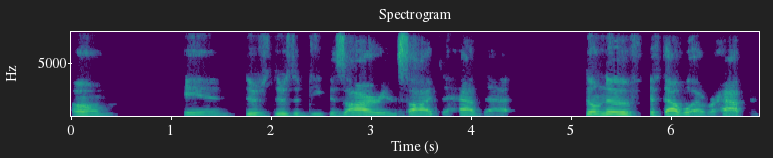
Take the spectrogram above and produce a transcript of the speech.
Um, and there's there's a deep desire inside to have that don't know if, if that will ever happen.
